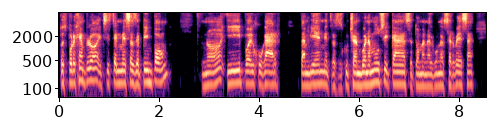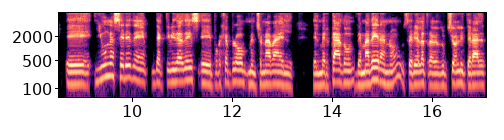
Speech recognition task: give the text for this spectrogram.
pues, por ejemplo, existen mesas de ping pong, ¿no? Y pueden jugar también mientras escuchan buena música, se toman alguna cerveza eh, y una serie de, de actividades, eh, por ejemplo, mencionaba el, el, mercado de madera, ¿no? Sería la traducción literal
